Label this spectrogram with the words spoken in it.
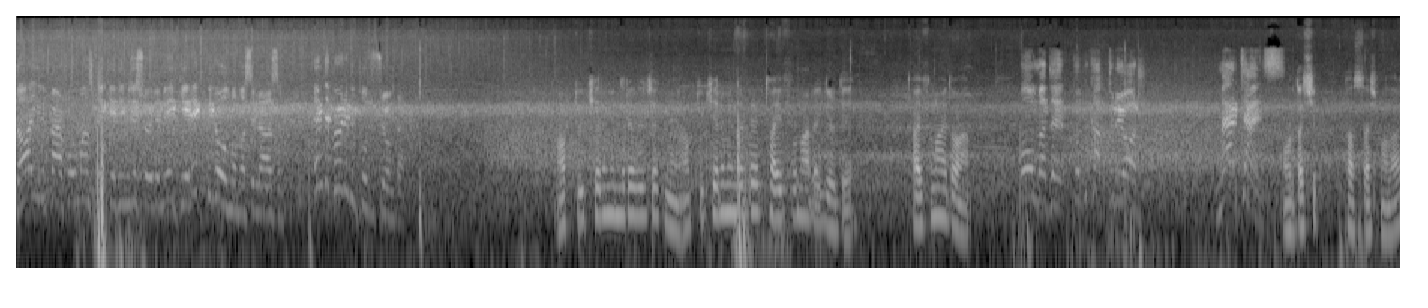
Daha iyi performans beklediğimizi söylemeye gerek bile olmaması lazım. Hem de böyle bir pozisyonda. Abdülkerim indirebilecek mi? Abdülkerim indirdi. Tayfun araya girdi. Tayfun Aydoğan. Olmadı. Topu kaptırıyor. Mertens. Orada şık paslaşmalar.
